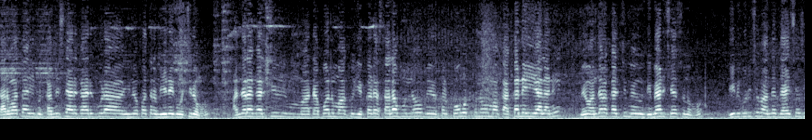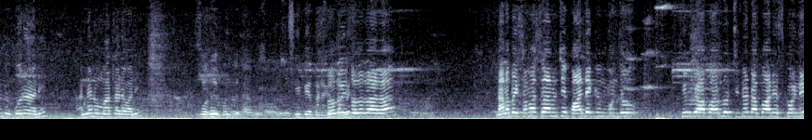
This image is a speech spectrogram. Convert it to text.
తర్వాత ఇప్పుడు కమిషనర్ గారికి కూడా ఇనపత్రం ఈయనకి వచ్చినాము. అందరం కలిసి మా డబ్బులు మాకు ఎక్కడ స్థలం ఉందో మేము ఎక్కడ పోగొట్టుకున్నామో మాకు అక్కడనే ఇవ్వాలని మేము అందరం కలిసి మేము డిమాండ్ చేస్తున్నాము. దీని గురించి మేము అందరూ దయచేసి మేము కోరాలని అన్నను మాట్లాడమని సోదరి నలభై సంవత్సరాల నుంచి పాలిటెక్నిక్ ముందు చిరు వ్యాపారులు చిన్న డబ్బాలు వేసుకొని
